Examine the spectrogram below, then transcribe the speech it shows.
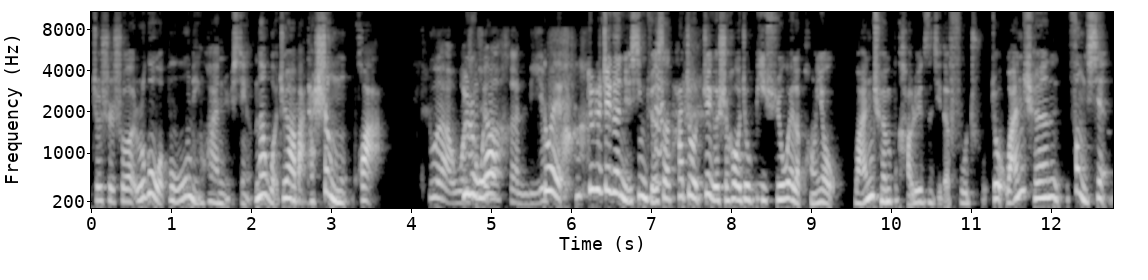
就是说，如果我不污名化女性，那我就要把她圣母化。对，我就是我要很离谱。对，就是这个女性角色，她就这个时候就必须为了朋友。完全不考虑自己的付出，就完全奉献，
